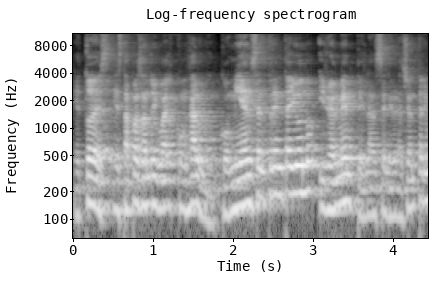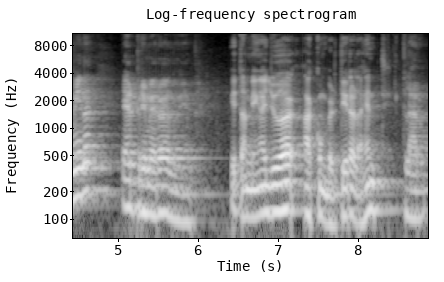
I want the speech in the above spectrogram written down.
Entonces, está pasando igual con Halloween. Comienza el 31 y realmente la celebración termina el primero de noviembre. Y también ayuda a convertir a la gente. Claro.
